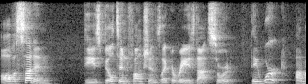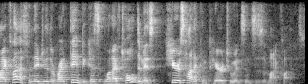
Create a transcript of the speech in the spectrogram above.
all of a sudden, these built-in functions like arrays.sort, they work on my class and they do the right thing because what I've told them is, here's how to compare two instances of my class.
